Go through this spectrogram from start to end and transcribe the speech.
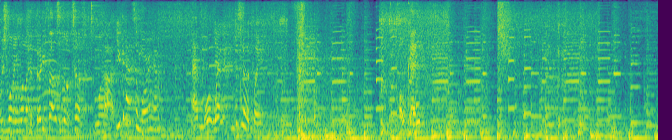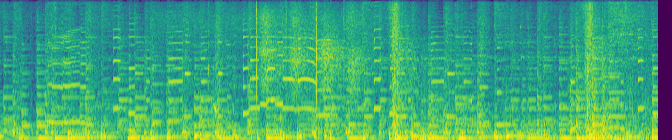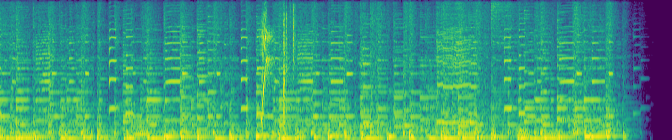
Which one? You want like a 35? It's a little tough. You want Uh, you can add some more, yeah. add more What? Yeah, just another plate. Okay.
